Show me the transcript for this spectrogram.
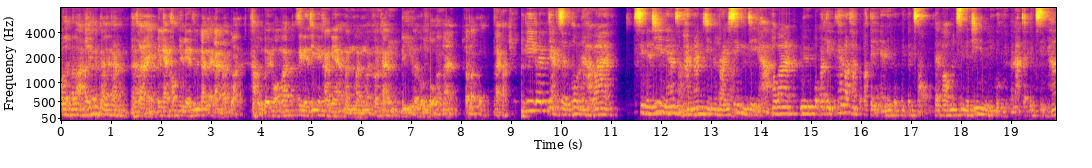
เปิดตลาดให้กันและกันนะใช่เป็นการคอมพลีเมนต์ซึ่งกันและกันมากกว่าครับผมเลยมองว่าซีเนจีในครั้งเนี้ยมันมันมันค่อนข้างดีและลงตัวมากๆสำหรับผมนะครับ พี่ก็อยากเสริมคนนะคะว่าซินเนจีเนี้ยมันสำคัญมากจริงๆมัน rising จริงๆค่ะ เพราะว่าหนึ่งปกติถ้าเราทำปกติเนี่ยหนึ่งบวกหนึ่งเป็นสองแต่พอมันซินเนจีหนึ่งบวกหนึ่งมันอาจจะเป็นสี่ห้า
